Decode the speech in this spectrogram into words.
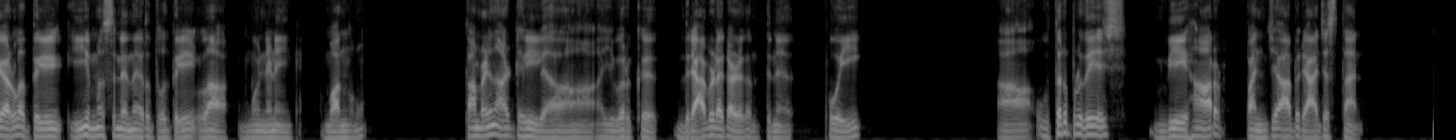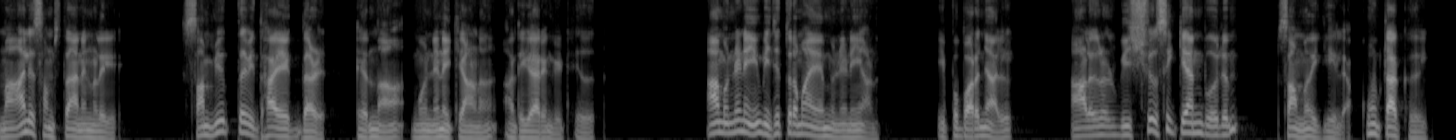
കേരളത്തിൽ ഇ എം എസിന്റെ നേതൃത്വത്തിലുള്ള മുന്നണി വന്നു. തമിഴ്നാട്ടിൽ ഇവർക്ക് ദ്രാവിഡ കഴകത്തിന് പോയി. ഉത്തർപ്രദേശ് ബീഹാർ പഞ്ചാബ് രാജസ്ഥാൻ നാല് സംസ്ഥാനങ്ങളിൽ സംയുക്ത വിധായക് ദൾ എന്ന മുന്നണിക്കാണ് അധികാരം കിട്ടിയത്. ആ മുന്നണി വിചിത്രമായ മുന്നണിയാണ്. ഇപ്പോൾ പറഞ്ഞാൽ ആളുകൾ വിശ്വസിക്കാൻ പോലും സമ്മതിക്കില്ല കൂട്ടാക്കുകയില്ല.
